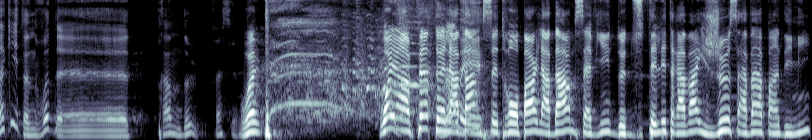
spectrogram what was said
Ok, t'as une voix de euh, 32. Facile. Ouais. Ouais, en fait, euh, Non, la mais- barbe, c'est trompeur. La barbe, ça vient de, du télétravail juste avant la pandémie.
